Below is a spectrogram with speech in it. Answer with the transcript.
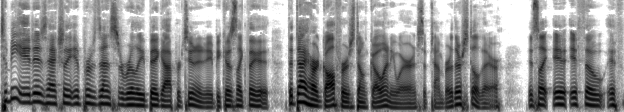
to me. It is actually it presents a really big opportunity because like the the diehard golfers don't go anywhere in September. They're still there. It's like if, if the if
